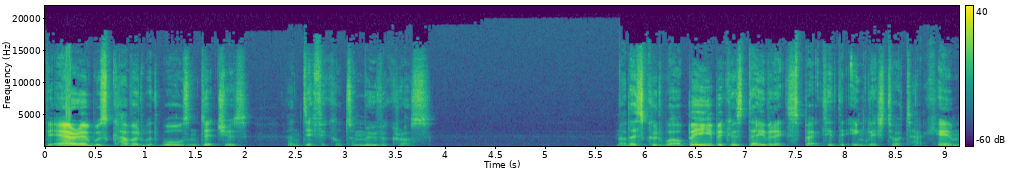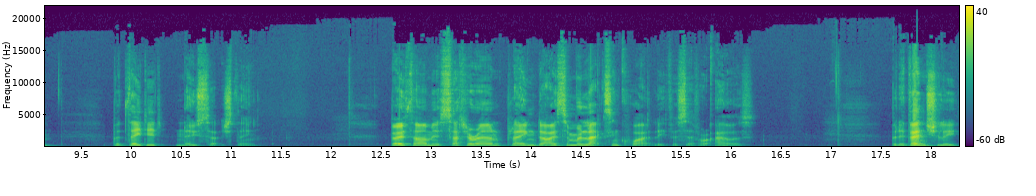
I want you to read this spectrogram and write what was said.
The area was covered with walls and ditches, and difficult to move across. Now, this could well be because David expected the English to attack him, but they did no such thing. Both armies sat around playing dice and relaxing quietly for several hours. But eventually,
